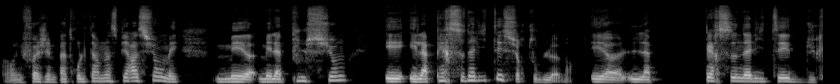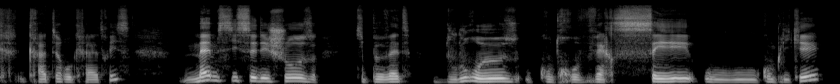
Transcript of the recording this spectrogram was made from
encore une fois, j'aime pas trop le terme l'inspiration, mais, mais, mais la pulsion et, la personnalité surtout de l'œuvre. Et la personnalité du créateur ou créatrice, même si c'est des choses qui peuvent être douloureuses ou controversées ou compliquées,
